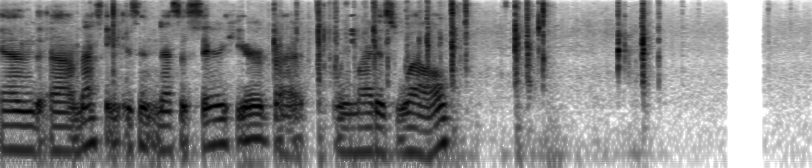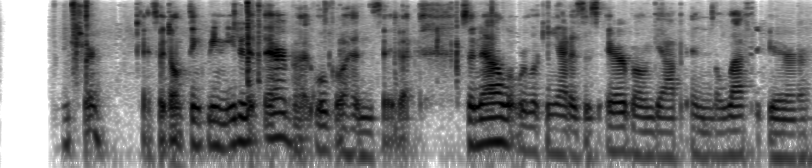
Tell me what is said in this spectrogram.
And uh, masking isn't necessary here, but we might as well. Sure. Okay, so I don't think we needed it there, but we'll go ahead and save it. So now what we're looking at is this air bone gap in the left ear.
